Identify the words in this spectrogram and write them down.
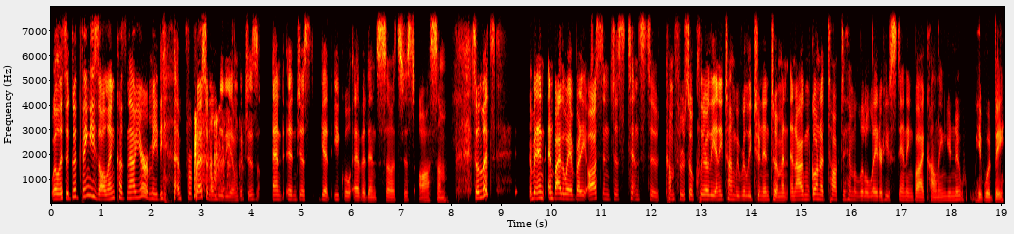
Well, it's a good thing he's all in because now you're a medium, professional medium, which is and and just get equal evidence. So it's just awesome. So let's. And, and by the way, everybody, Austin just tends to come through so clearly anytime we really tune into him. And, and I'm going to talk to him a little later. He's standing by, Colleen. You knew he would be.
